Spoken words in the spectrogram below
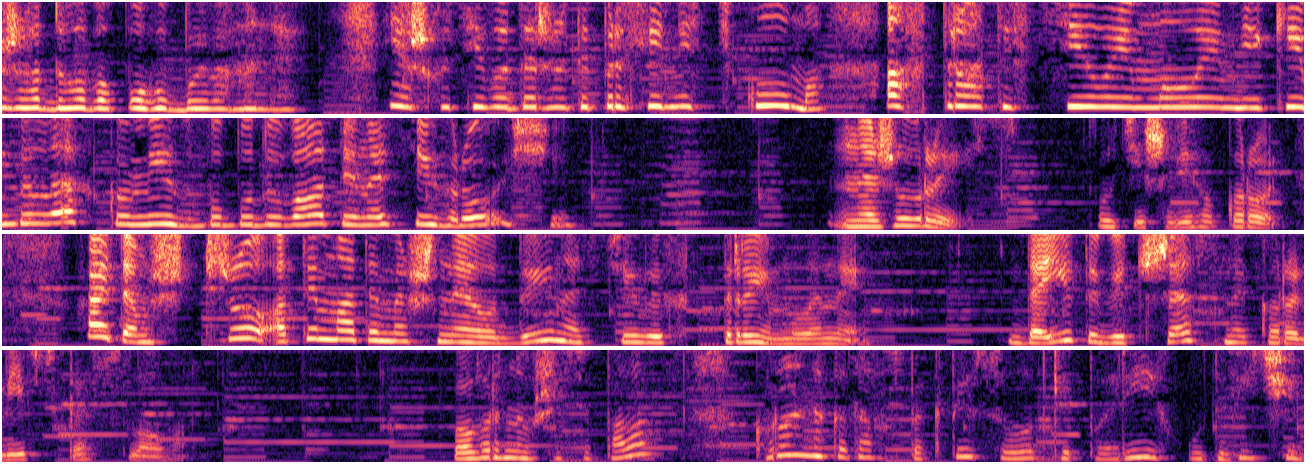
Жадоба погубила мене. Я ж хотів одержати прихильність кума, а втратив цілий млин, який би легко міг збудувати на ці гроші. Не журись, утішив його король. Хай там що, а ти матимеш не один, а цілих три млини. Даю тобі чесне королівське слово. Повернувшись у палац, король наказав спекти солодкий пиріг удвічі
